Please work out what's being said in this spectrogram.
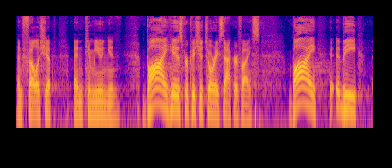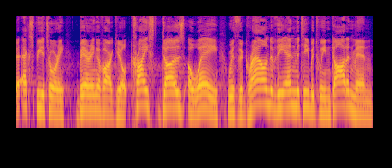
and fellowship and communion. By his propitiatory sacrifice, by the expiatory bearing of our guilt, Christ does away with the ground of the enmity between God and men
